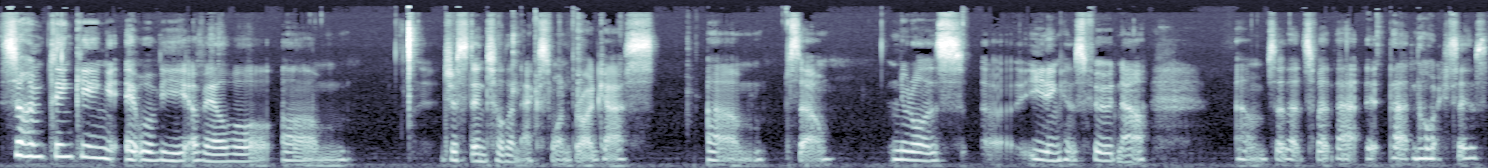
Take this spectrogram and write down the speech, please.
so I'm thinking it will be available um just until the next one broadcasts. Um so Noodle is uh, eating his food now. Um so that's what that it, that noise is.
